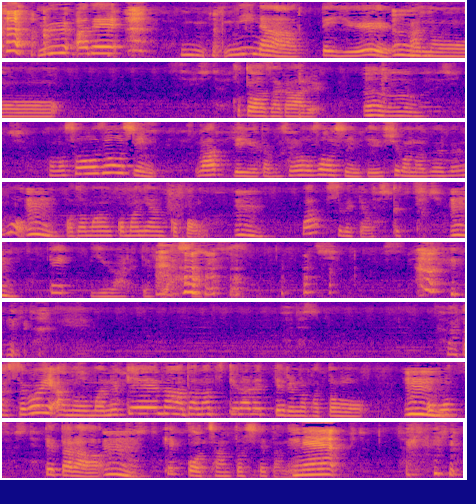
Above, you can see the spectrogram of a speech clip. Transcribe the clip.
ーアデニナ」っていう、うんあのーことわざがある。うんうんこの創造神はっていう多分創造神っていう主語の部分を、うんオドマンコマニャンコポンうんは全てを作ったっうんて言われてるらしい。ですなんかすごいあの間抜けなあだ名つけられてるのかとうん。思ってたら、うん。結構ちゃんとしてたね。ね。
